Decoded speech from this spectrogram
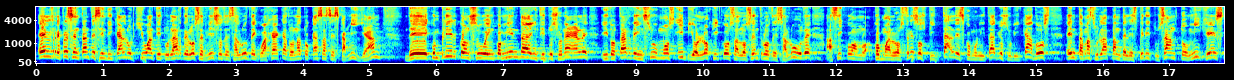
El representante sindical urgió al titular de los servicios de salud de Oaxaca, Donato Casas Escamilla, de cumplir con su encomienda institucional y dotar de insumos y biológicos a los centros de salud, así como, a los tres hospitales comunitarios ubicados en Tamazulapan del Espíritu Santo, Mijes,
